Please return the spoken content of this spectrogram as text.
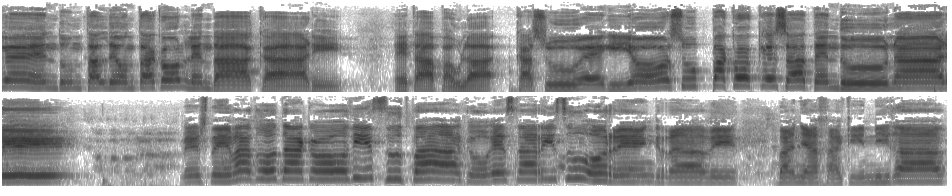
gendun talde ontako lendakari. Eta Paula kasu egio zupakok esaten dunari. Beste bat botako dizut pako, ez jarrizu horren grabe. Baina jakin niga,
